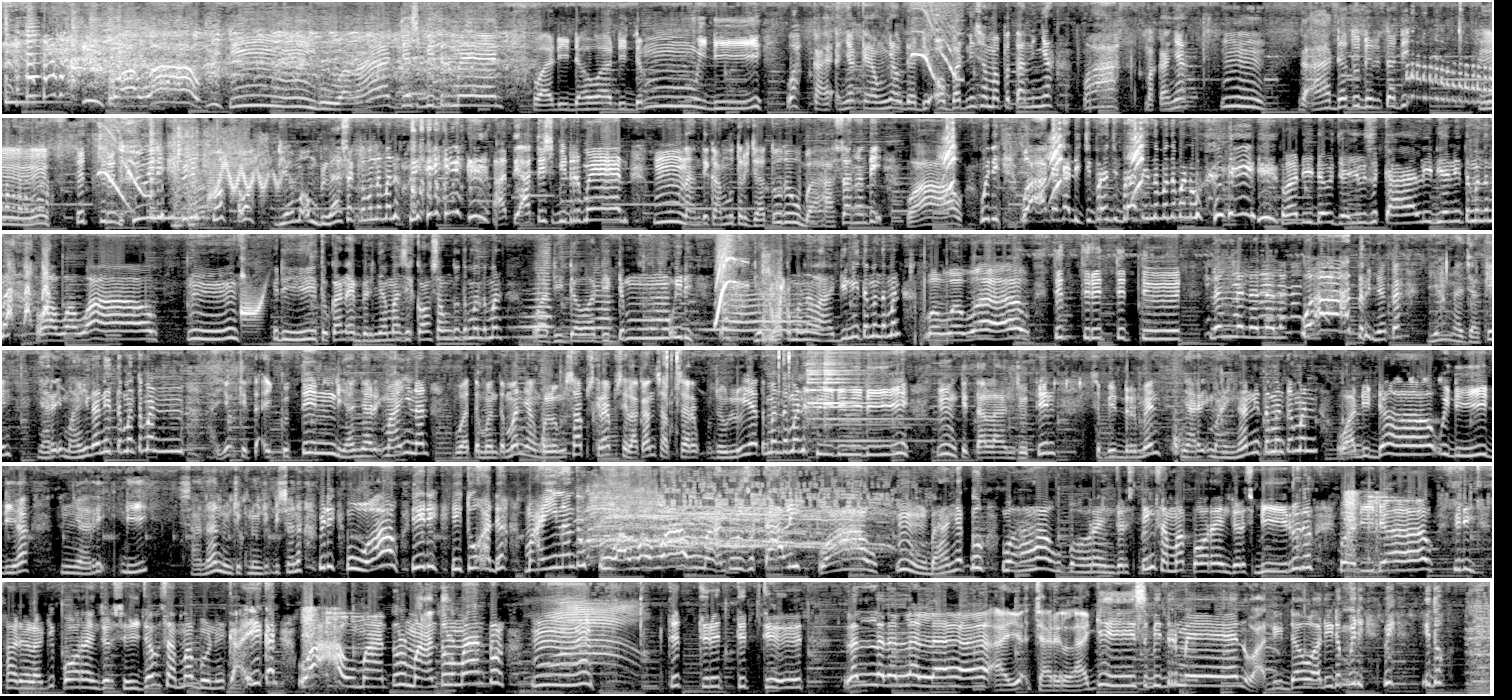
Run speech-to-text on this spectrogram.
wow wow. Hmm, buang aja Spiderman. Wadidaw wadidem, widih. Wah, kayaknya keongnya udah diobat nih sama petaninya. Wah, makanya hmm, nggak ada tuh dari tadi. Hmm, wah, wah, dia mau membelasak teman-teman. Hati-hati Spiderman. Hmm, nanti kamu terjatuh tuh bahasa nanti. Wow, widih, wah kakak dicibrat-cibratin teman-teman. Wadidaw jahil sekali dia nih teman-teman. Wow, wow, wow. Hmm, ini itu kan embernya masih kosong tuh teman-teman. Wadidaw wadidem, ini dia mau ke mana lagi nih teman-teman? Wow, wow, wow. Tut, tut, tut, tut. Lalalala. Wah, ternyata dia ngajakin nyari mainan nih teman-teman. Ayo kita ikutin dia nyari mainan. Buat teman-teman yang belum subscribe, silahkan subscribe dulu ya teman-teman. Widih, widih. Hmm, kita lanjutin Spiderman nyari mainan nih teman-teman. Wadidaw, widih dia nyari di sana nunjuk-nunjuk di sana. Widih, wow, ini itu ada mainan tuh. Wow, wow, wow, mantul sekali. Wow, hmm, banyak tuh. Wow, Power Rangers pink sama Power Rangers biru tuh. Wadidaw, widih, ada lagi Power Rangers hijau sama boneka ikan. Wow, mantul, mantul, mantul. Hmm. Tut, tut, tut, ayo cari lagi Spiderman. Wadidaw, wadidaw, widih, wih, itu,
